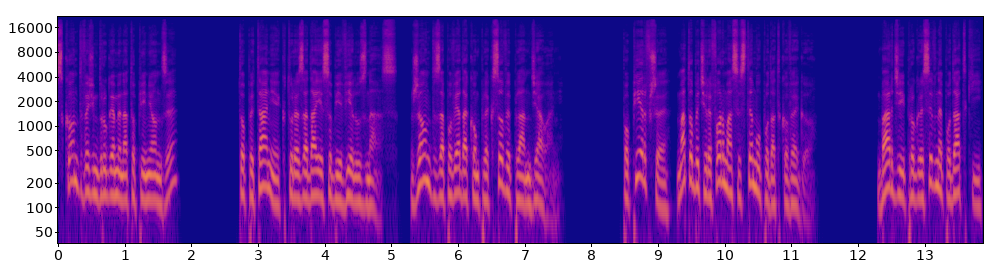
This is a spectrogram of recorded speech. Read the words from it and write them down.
Skąd weźmiemy na to pieniądze? To pytanie, które zadaje sobie wielu z nas. Rząd zapowiada kompleksowy plan działań. Po pierwsze, ma to być reforma systemu podatkowego. Bardziej progresywne podatki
